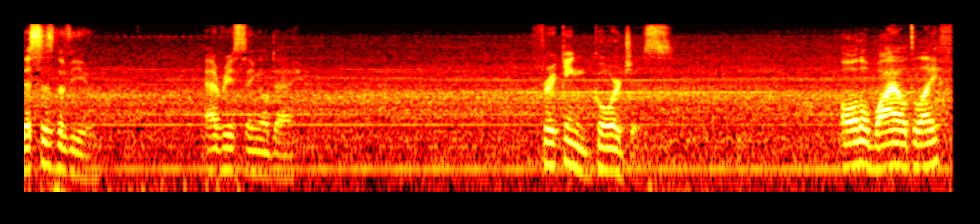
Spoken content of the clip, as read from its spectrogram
This is the view every single day. Freaking gorgeous. All the wildlife,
